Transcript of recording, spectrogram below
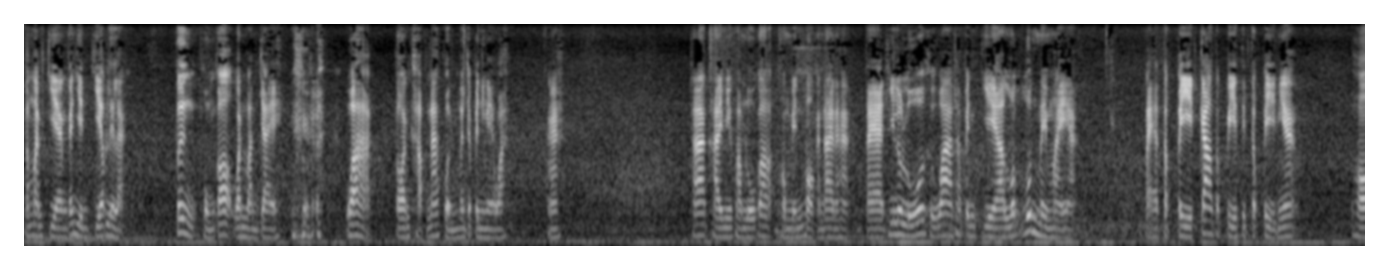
น้ำมันเกียร์มันก็เย็นเจี๊ยบเลยแหละปึ้งผมก็วันวันๆใจ ว่าตอนขับหน้าฝนมันจะเป็นยังไงวะนะถ้าใครมีความรู้ก็คอมเมนต์บอกกันได้นะฮะ แต่ที่รู้ๆก็คือว่าถ้าเป็นเกียร์รถรุ่นใหม่ๆอะแปด speed เก้า speed สิบ speed เนี้ย พอ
